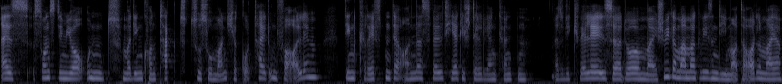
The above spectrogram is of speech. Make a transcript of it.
als sonst im Jahr und man den Kontakt zu so mancher Gottheit und vor allem den Kräften der Anderswelt hergestellt werden könnten. Also die Quelle ist ja da meine Schwiegermama gewesen, die Martha Adelmeier,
